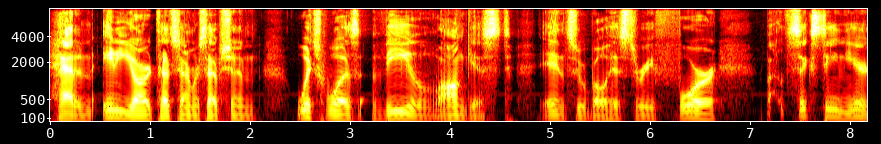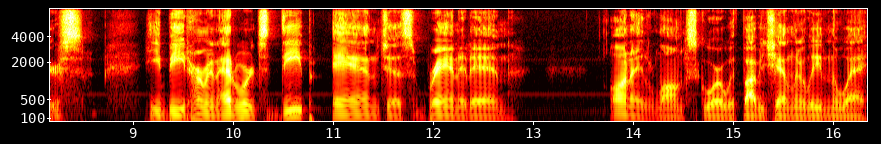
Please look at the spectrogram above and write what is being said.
had an 80 yard touchdown reception, which was the longest in Super Bowl history for about 16 years. He beat Herman Edwards deep and just ran it in on a long score with Bobby Chandler leading the way.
